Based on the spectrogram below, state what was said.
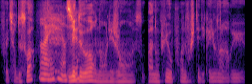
faut être sûr de soi. Ouais, bien sûr. Mais dehors, non, les gens sont pas non plus au point de vous jeter des cailloux dans la rue.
